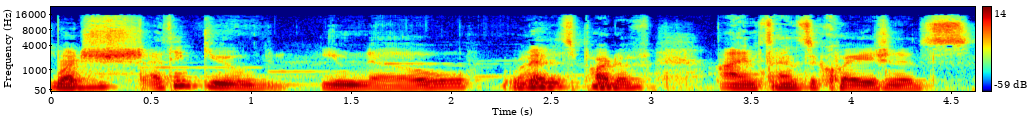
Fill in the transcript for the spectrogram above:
which I think you you know, right? It's part of Einstein's equation. It's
